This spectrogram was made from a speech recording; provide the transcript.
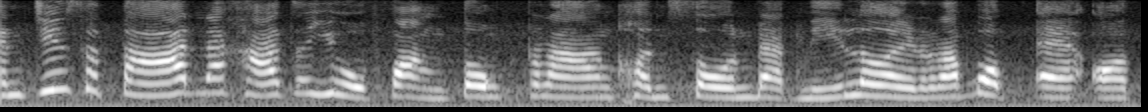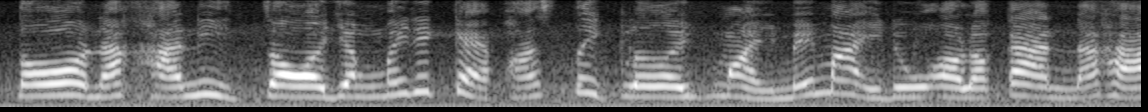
Engine Start นะคะ จะอยู่ฝั่งตรงกลางคอนโซลแบบนี้เลย ระบบ Air Auto นะคะ นี่จอยังไม่ได้แกะพลาสติกเลย ใหม่ไม่ใหม่ดูเอาละกันนะคะ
